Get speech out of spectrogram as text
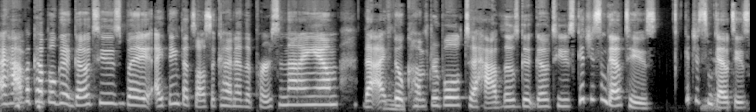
I have a couple good go-tos, but I think that's also kind of the person that I am that I feel mm-hmm. comfortable to have those good go-tos. Get you some go-tos. Get you some go-tos.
